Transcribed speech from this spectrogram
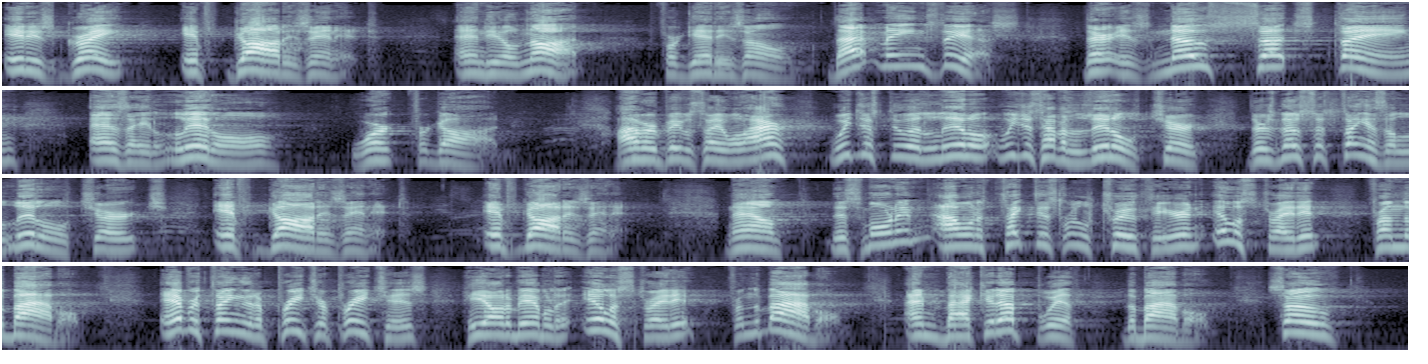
It is great if God is in it, and He'll not forget His own." That means this there is no such thing as a little work for God. I've heard people say, well, our, we just do a little, we just have a little church. There's no such thing as a little church if God is in it. If God is in it. Now, this morning, I want to take this little truth here and illustrate it from the Bible. Everything that a preacher preaches, he ought to be able to illustrate it from the Bible and back it up with the Bible. So,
